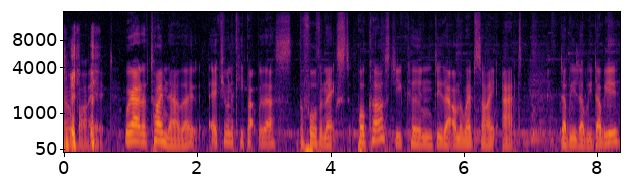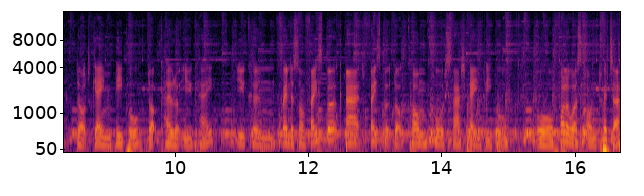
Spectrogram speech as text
Don't buy it. We're out of time now, though. If you want to keep up with us before the next podcast, you can do that on the website at www.gamepeople.co.uk. You can friend us on Facebook at facebook.com forward slash gamepeople or follow us on Twitter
